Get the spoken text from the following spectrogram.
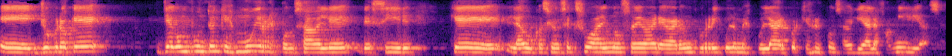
Eh, yo creo que llega un punto en que es muy irresponsable decir que la educación sexual no se debe agregar a un currículum escolar porque es responsabilidad de las familias.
